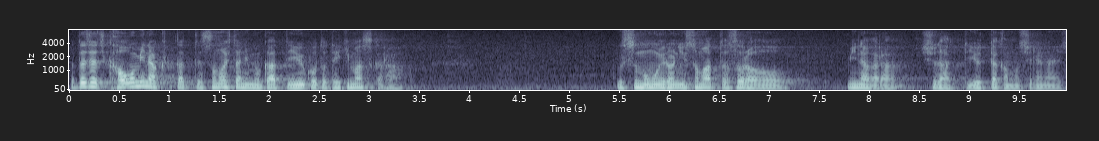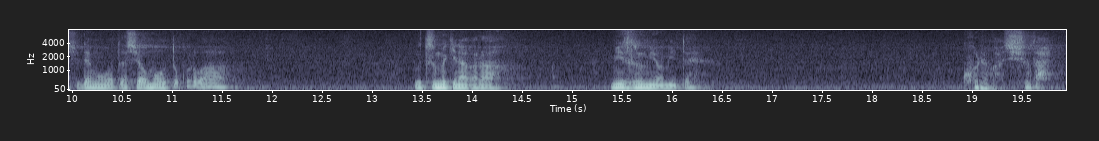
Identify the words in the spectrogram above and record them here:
私たち顔を見なくったってその人に向かって言うことできますから薄桃色に染まった空を見ながら主だって言ったかもしれないしでも私は思うところはうつむきながら湖を見てこれは主だと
